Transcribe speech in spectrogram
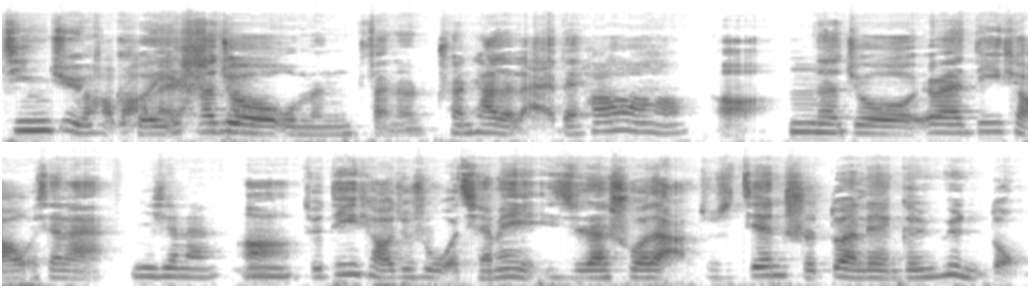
金句，好不好？可以那就我们反正穿插着来呗。好好好，啊，嗯那就要不然第一条我先来你先来啊，，就第一条就是我前面也一直在说的，就是坚持锻炼跟运动。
